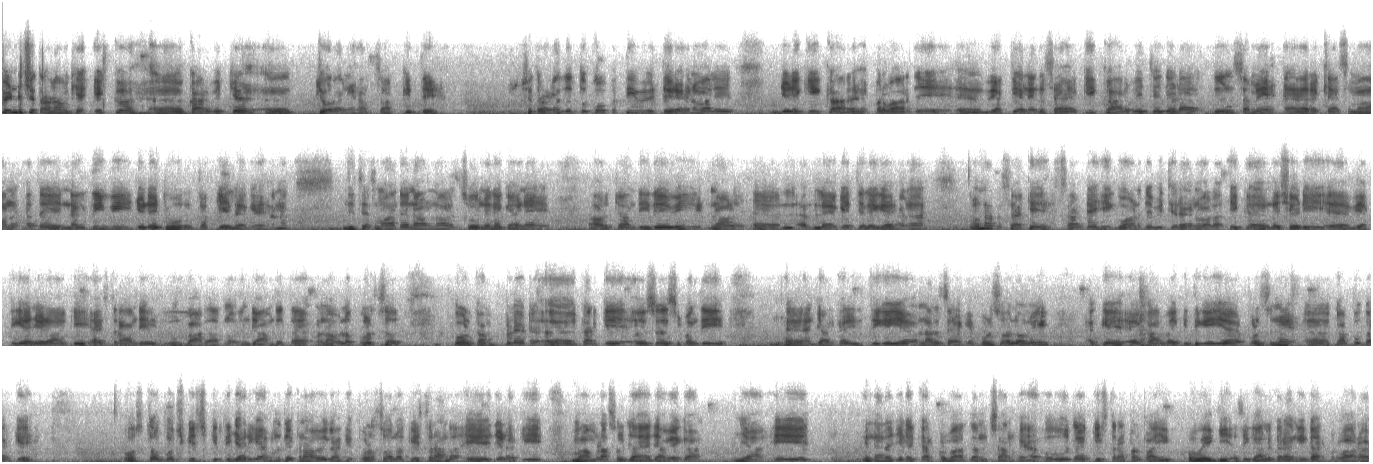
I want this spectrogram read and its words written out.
ਪਿੰਡ ਚਿਤਰਾਣਾ ਵਿਖੇ ਇੱਕ ਘਰ ਵਿੱਚ ਅਹ, ਚੋਰਾਂ ਨੇ ਹੱਥ ਸਾਫ਼ ਕੀਤੇ। ਚਿਤਰਾਣਾ ਦੇ ਤੁਗੋ ਪੱਤੀ ਦੇ ਰਹਿਣ ਵਾਲੇ ਜਿਹੜੇ ਕਿ ਘਰ ਪਰਿਵਾਰ ਦੇ ਅਹ, ਵਿਅਕਤੀਆਂ ਨੇ ਦੱਸਿਆ ਹੈ ਕਿ ਘਰ ਵਿੱਚ ਜਿਹੜਾ ਦਿਨ ਸਮੇਂ ਅਹ, ਰੱਖਿਆ ਸਮਾਨ ਅਤੇ ਨਗਦੀ ਵੀ ਜਿਹੜੇ ਚੋਰ ਚੱਕ ਕੇ ਲੈ ਗਏ ਹਨ ਜਿੱਥੇ ਸਮਾਨ ਦੇ ਨਾਲ ਨਾਲ ਸੋਨੇ ਦੇ ਗਹਿਣੇ ਔਰ ਚਾਂਦੀ ਦੇ ਵੀ ਨਾਲ ਲੈ ਕੇ ਚਲੇ ਗਏ, ਹਨ? ਉਹਨਾਂ ਦੱਸਿਆ ਕਿ ਸਾਡੇ ਹੀ ਗੁਆਂਢ ਦੇ ਵਿੱਚ ਰਹਿਣ ਵਾਲਾ ਇੱਕ ਨਸ਼ੇੜੀ ਵਿਅਕਤੀ ਹੈ ਜਿਹੜਾ ਕਿ ਇਸ ਤਰ੍ਹਾਂ ਦੀ ਵਾਰਦਾਤ ਨੂੰ ਅੰਜਾਮ ਦਿੱਤਾ ਹੈ। ਉਹਨਾਂ ਵੱਲੋਂ ਪੁਲਿਸ ਕੋਲ ਕੰਪਲੀਟ ਕਰਕੇ ਉਸ ਸੰਬੰਧੀ ਜਾਣਕਾਰੀ ਦਿੱਤੀ ਗਈ ਹੈ। ਉਹਨਾਂ ਦੱਸਿਆ ਕਿ ਪੁਲਿਸ ਵੱਲੋਂ ਵੀ ਅੱਗੇ ਕਾਰਵਾਈ ਕੀਤੀ ਗਈ ਹੈ। ਪੁਲਿਸ ਨੇ ਕਾਬੂ ਕਰਕੇ ਉਸ ਤੋਂ ਪੁੱਛਗਿੱਛ ਕੀਤੀ ਜਾ ਰਹੀ ਹੈ। ਹੁਣ ਦੇਖਣਾ ਹੋਵੇਗਾ ਕਿ ਪੁਲਿਸ ਵੱਲੋਂ ਕਿਸ ਤਰ੍ਹਾਂ ਦਾ ਇਹ ਜਿਹੜਾ ਕਿ ਮਾਮਲਾ ਸੁਲਝਾਇਆ ਜਾਵੇਗਾ ਜਾਂ ਇਹ ਇਹਨਾਂ ਦਾ ਜਿਹੜੇ ਘਰ ਪਰਿਵਾਰ ਦਾ ਨੁਕਸਾਨ ਹੋਇਆ ਉਹਦਾ ਕਿਸ ਤਰ੍ਹਾਂ ਭਰਪਾਈ ਹੋਵੇਗੀ? ਅਸੀਂ ਗੱਲ ਕਰਾਂਗੇ ਘਰ ਪਰਿਵਾਰ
